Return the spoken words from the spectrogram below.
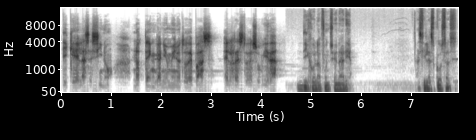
y que el asesino no tenga ni un minuto de paz el resto de su vida, dijo la funcionaria. Así las cosas,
